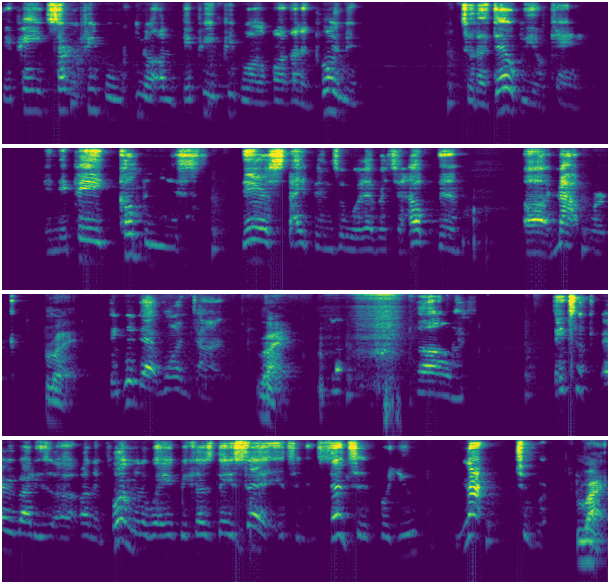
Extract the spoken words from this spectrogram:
they paid certain people, you know, they paid people on, on unemployment so that they'll be okay. And they paid companies their stipends or whatever to help them uh, not work. Right. They did that one time. Right. Um, they took everybody's uh, unemployment away because they said it's an incentive for you not to work. Right.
